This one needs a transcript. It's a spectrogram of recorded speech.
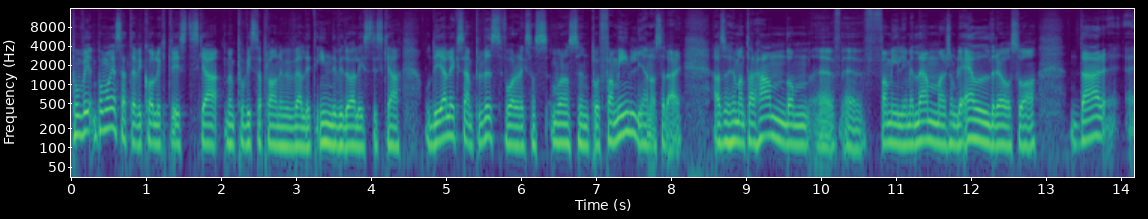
på, på många sätt är vi kollektivistiska, men på vissa plan är vi väldigt individualistiska. Och Det gäller exempelvis vår liksom, vår syn på familjen och sådär. Alltså hur man tar hand om eh, eh familjemedlemmar som blir äldre och så. Där, eh,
